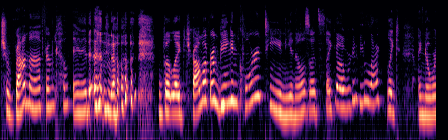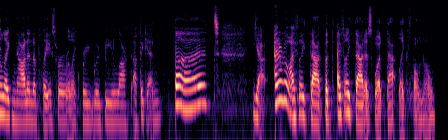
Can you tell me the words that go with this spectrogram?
trauma from COVID. no, but like trauma from being in quarantine, you know? So it's like, oh, we're gonna be locked. Like, I know we're like not in a place where we're like, we would be locked up again, but yeah, I don't know. I feel like that, but I feel like that is what that like FOMO,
